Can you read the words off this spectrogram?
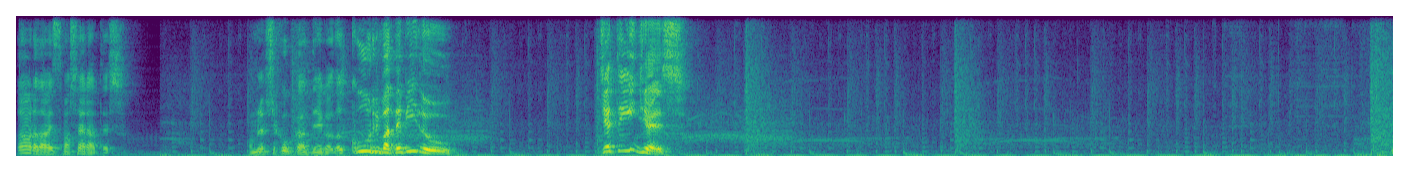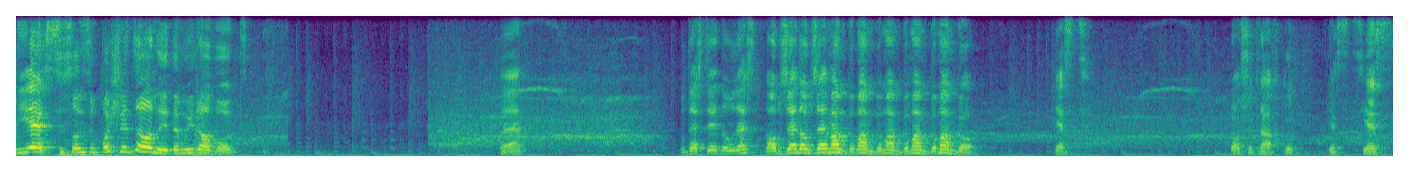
Dobra, dawaj smashera też. Mam lepsze kółka od niego. No kurwa, debilu! Gdzie ty idziesz? Jezus, on jest upośledzony, ten mój robot. Te? Uderz ty, no uderz. Dobrze, dobrze, mam go, mam go, mam go, mam go, mam go. Jest. Proszę, traf go. Jest, jest.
